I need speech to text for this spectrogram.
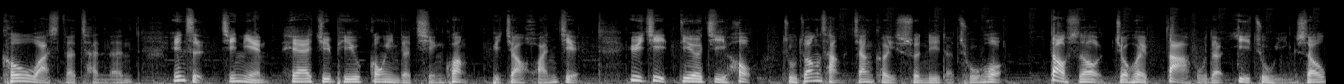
CoWAS 的产能，因此今年 AI GPU 供应的情况比较缓解，预计第二季后组装厂将可以顺利的出货，到时候就会大幅的挹注营收。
